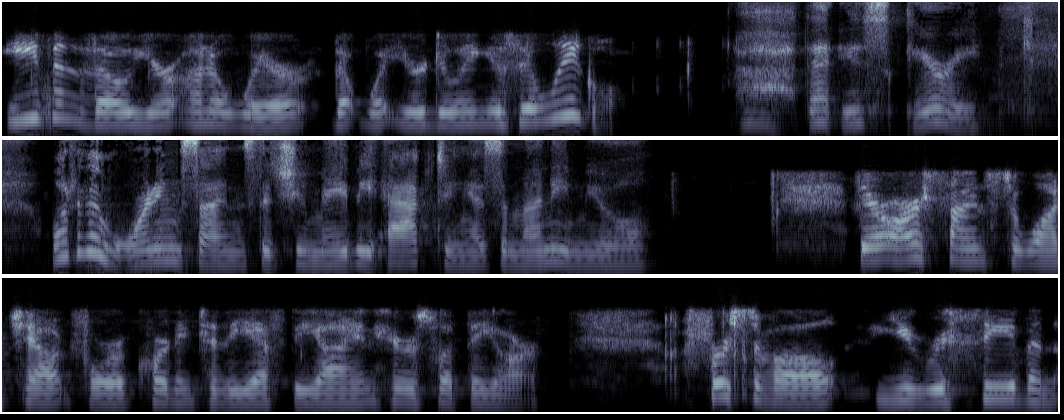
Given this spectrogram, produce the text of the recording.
even though you're unaware that what you're doing is illegal. Ah, that is scary. What are the warning signs that you may be acting as a money mule? There are signs to watch out for, according to the FBI, and here's what they are. First of all, you receive an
